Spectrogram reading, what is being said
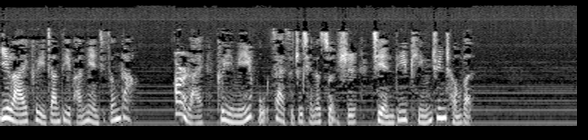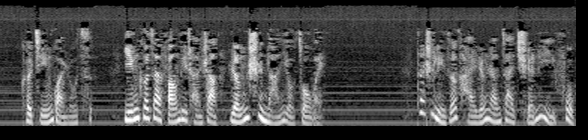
一来可以将地盘面积增大，二来可以弥补在此之前的损失，减低平均成本。可尽管如此，盈科在房地产上仍是难有作为。但是李泽楷仍然在全力以赴，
